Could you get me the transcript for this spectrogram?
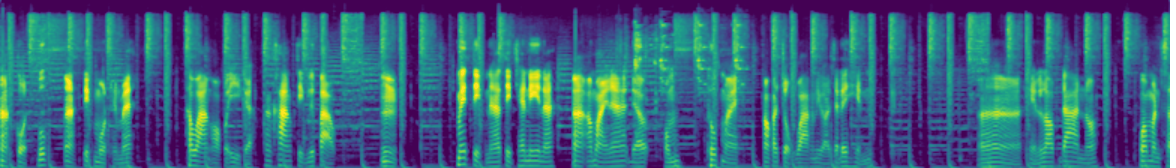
อะกดปุ๊บอะติดหมดเห็นไหม ถ้าวางออกไปอีกอะข้างๆติดหรือเปล่า อืม ไม่ติดนะ ติดแค่นี้นะ อะเอาใหม่นะ เดี๋ยวผมทุบใหม่ เอากระจกวางดีกว่าจะได้เห็น อ่า เห็นรอบด้านเนาะ ว่ามันส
